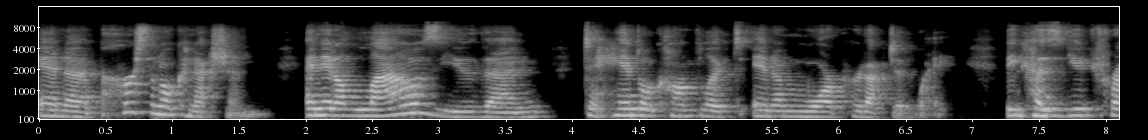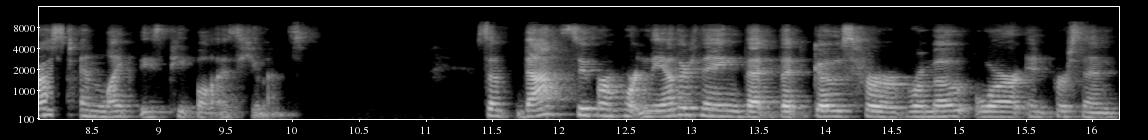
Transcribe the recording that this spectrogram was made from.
and a personal connection and it allows you then to handle conflict in a more productive way because you trust and like these people as humans so that's super important the other thing that that goes for remote or in person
